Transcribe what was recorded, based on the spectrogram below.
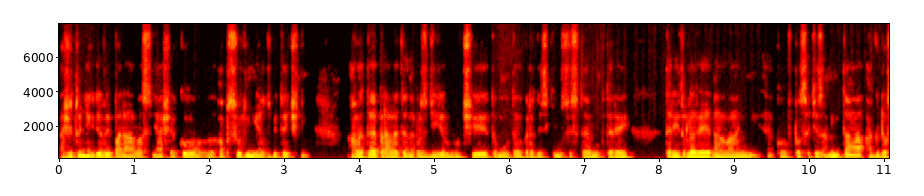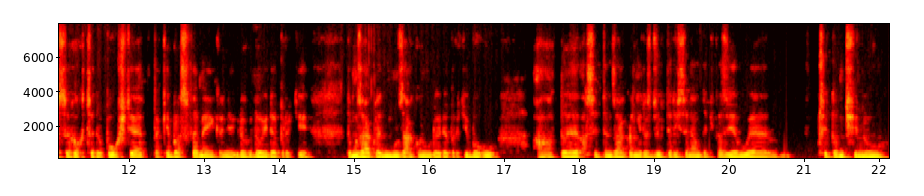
a že to někde vypadá vlastně až jako absurdní a zbytečný. Ale to je právě ten rozdíl vůči tomu teokratickému systému, který, který tohle vyjednávání jako v podstatě zamítá a kdo se ho chce dopouštět, tak je blasfemik a někdo, kdo jde proti tomu základnímu zákonu, kdo jde proti Bohu a to je asi ten základní rozdíl, který se nám teďka zjevuje při tom činu,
